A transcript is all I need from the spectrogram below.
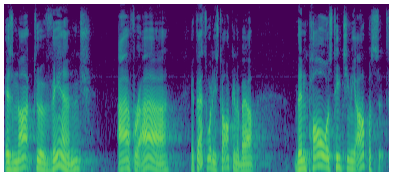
is not to avenge eye for eye, if that's what he's talking about, then Paul is teaching the opposite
